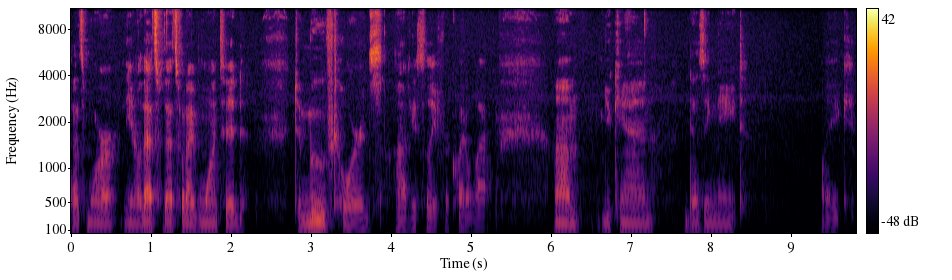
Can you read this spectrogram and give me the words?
That's more, you know, that's that's what I've wanted to move towards, obviously, for quite a while. Um, you can designate like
